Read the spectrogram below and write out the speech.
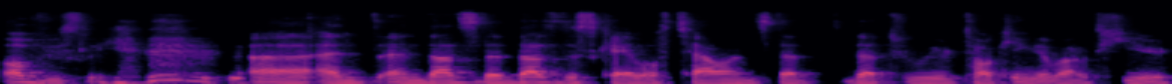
obviously, uh, and and that's the that's the scale of talent that that we're talking about here.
